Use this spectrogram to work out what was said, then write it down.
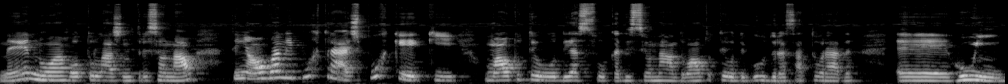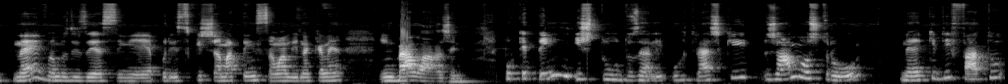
né, numa rotulagem nutricional, tem algo ali por trás. Por que, que um alto teor de açúcar adicionado, um alto teor de gordura saturada é ruim, né? Vamos dizer assim, é por isso que chama atenção ali naquela embalagem. Porque tem estudos ali por trás que já mostrou, né, que de fato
